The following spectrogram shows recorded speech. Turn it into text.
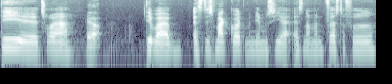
Det øh, tror jeg, Ja. det var, altså det smagte godt, men jeg må sige, altså når man først har fået...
